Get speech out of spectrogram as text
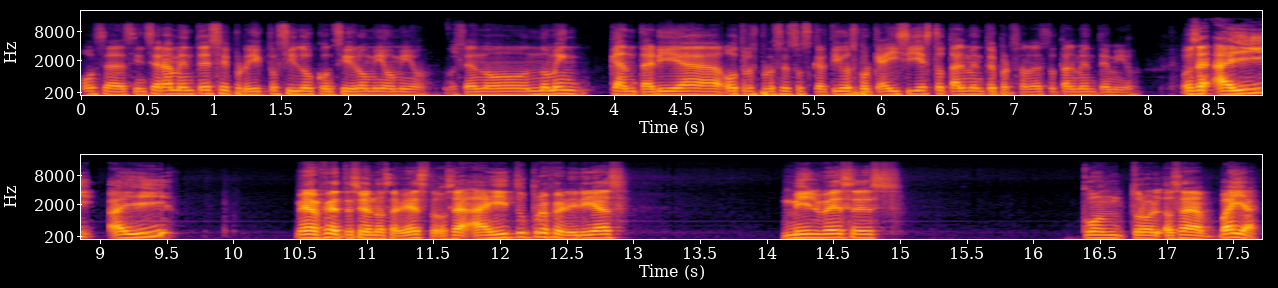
o sea, sinceramente ese proyecto sí lo considero mío mío. O sea, no, no me encantaría otros procesos creativos porque ahí sí es totalmente personal, es totalmente mío. O sea, ahí, ahí. Mira, fíjate, si yo no sabía esto. O sea, ahí tú preferirías mil veces control. O sea, vaya,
